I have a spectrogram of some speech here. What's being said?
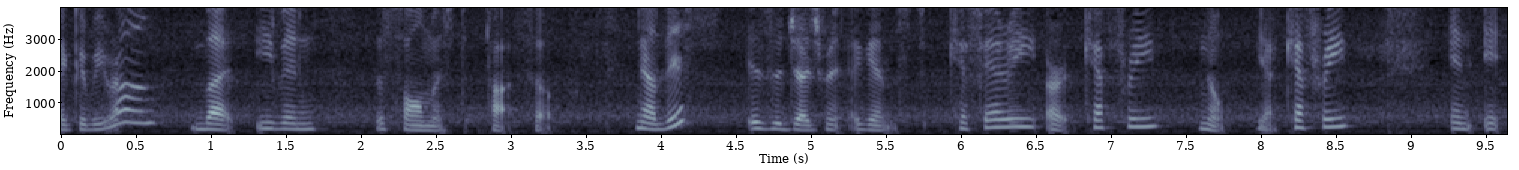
I could be wrong, but even the psalmist thought so. Now, this is the judgment against Keferi or Kefri. No, yeah, Kefri and it,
